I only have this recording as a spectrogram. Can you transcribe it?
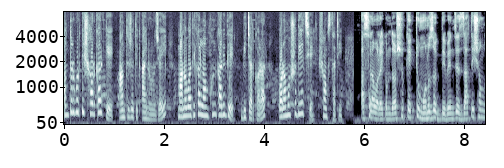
অন্তর্বর্তী সরকারকে আন্তর্জাতিক আইন অনুযায়ী মানবাধিকার লঙ্ঘনকারীদের বিচার করার পরামর্শ দিয়েছে সংস্থাটি। আসসালামু আলাইকুম দর্শক, একটু মনোযোগ দেবেন যে জাতিসংঘ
